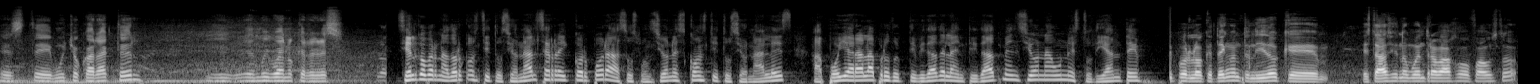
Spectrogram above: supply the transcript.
este, mucho carácter y es muy bueno que regrese. Si el gobernador constitucional se reincorpora a sus funciones constitucionales, apoyará la productividad de la entidad, menciona un estudiante. Por lo que tengo entendido que está haciendo buen trabajo Fausto,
